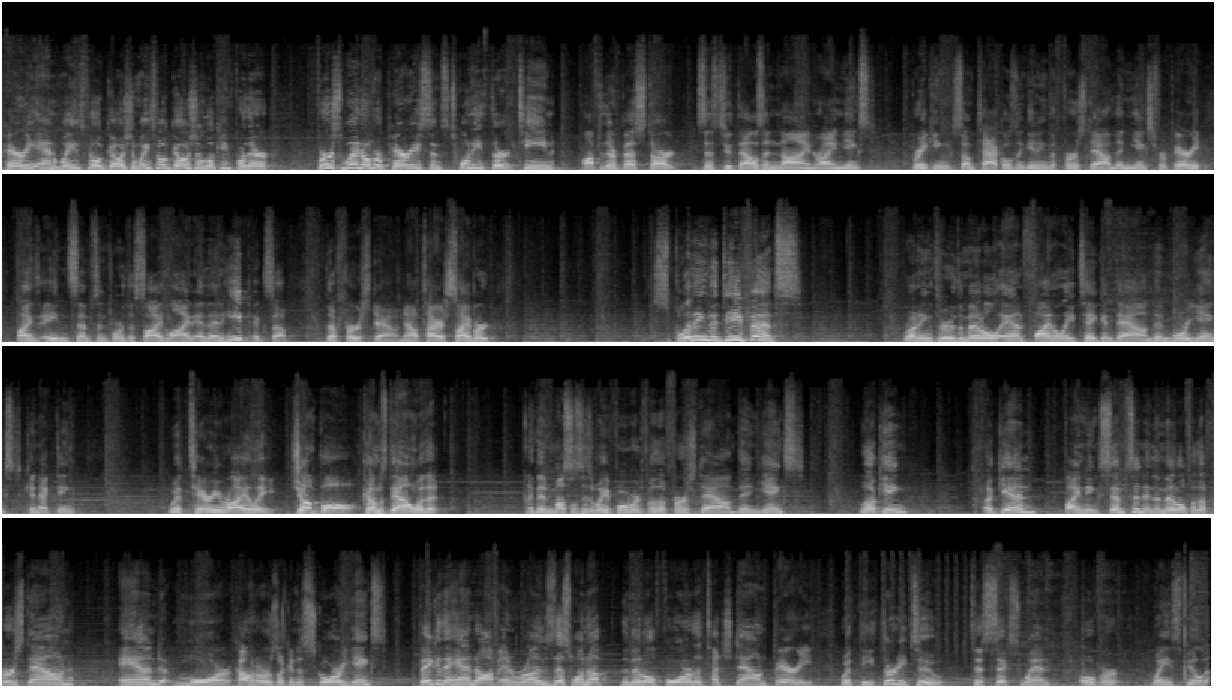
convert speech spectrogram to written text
Perry and Waynesfield Goshen. Waynesfield Goshen looking for their first win over Perry since 2013, off to their best start since 2009. Ryan Yingst breaking some tackles and getting the first down. Then Yingst for Perry finds Aiden Simpson toward the sideline, and then he picks up the first down. Now Tyre Seibert splitting the defense, running through the middle and finally taken down. Then more Yingst connecting with Terry Riley. Jump ball comes down with it and then muscles his way forward for the first down. Then Yingst looking again, finding Simpson in the middle for the first down and more. Commodores looking to score. Yingst faking the handoff and runs this one up the middle for the touchdown. Perry with the 32 to 6 win over Waynesfield.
